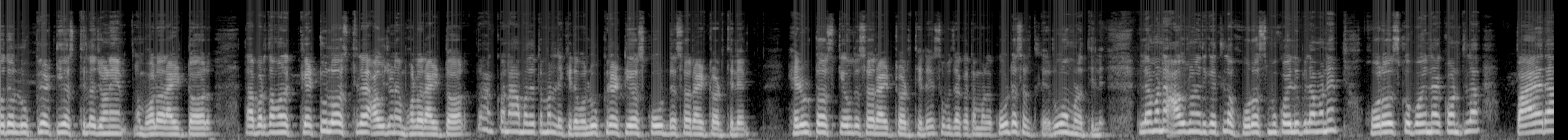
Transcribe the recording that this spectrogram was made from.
ବୋଧ ଲୁକ୍ରେଟିୟସ୍ ଥିଲେ ଜଣେ ଭଲ ରାଇଟର୍ ତାପରେ ତୁମର କେଟୁଲସ୍ ଥିଲେ ଆଉ ଜଣେ ଭଲ ରାଇଟର୍ ତାଙ୍କ ନାଁ ମଧ୍ୟ ତୁମେ ଲେଖିଦେବ ଲୁକ୍ରେଟିୟସ୍ କେଉଁ ଦେଶର ରାଇଟର୍ ଥିଲେ ହେରୁଟସ୍ କେଉଁ ଦେଶର ରାଇଟର୍ ଥିଲେ ସବୁଯାକ ତମର କେଉଁ ଦେଶର ଥିଲେ ରୋମ୍ର ଥିଲେ ପିଲାମାନେ ଆଉ ଜଣେ ଦେଖିଥିଲେ ହୋରସ୍ ମୁଁ କହିଲି ପିଲାମାନେ ହୋରସ୍ଙ୍କ ବହି ନା କ'ଣ ଥିଲା ପାଏରା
